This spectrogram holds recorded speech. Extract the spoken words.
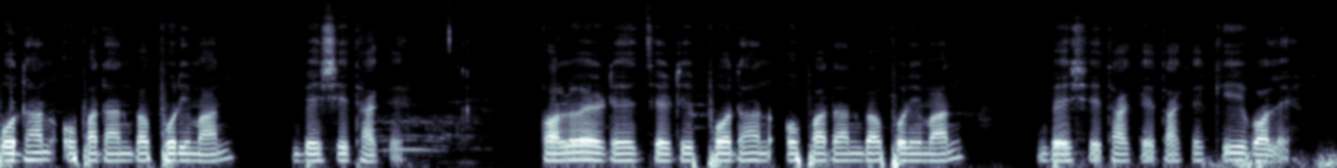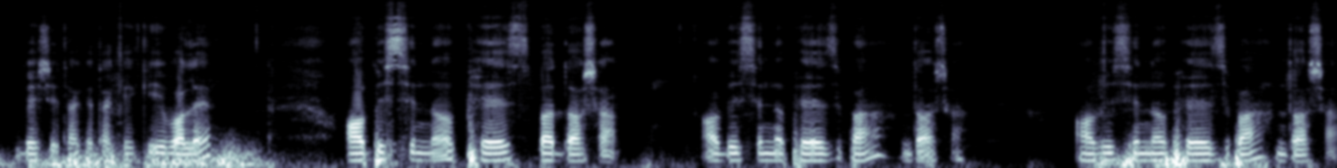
প্রধান উপাদান বা পরিমাণ বেশি থাকে। কলয়েডে যেটি প্রধান উপাদান বা পরিমাণ বেশি থাকে তাকে কি বলে? বেশি থাকে তাকে কি বলে? অবিচ্ছিন্ন ফেজ বা দশা। অবিচ্ছিন্ন ফেজ বা দশা। অবিচ্ছিন্ন ফেজ বা দশা।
